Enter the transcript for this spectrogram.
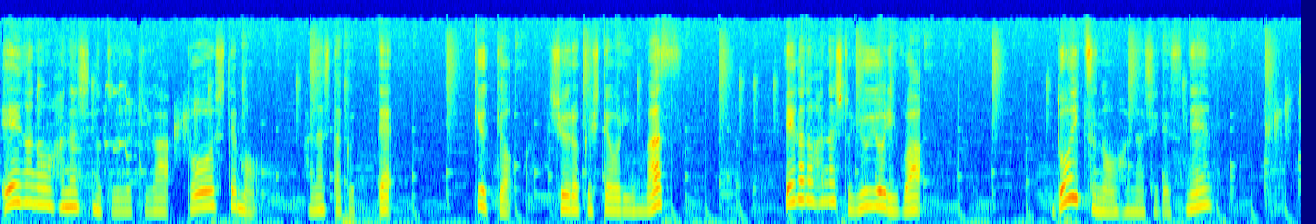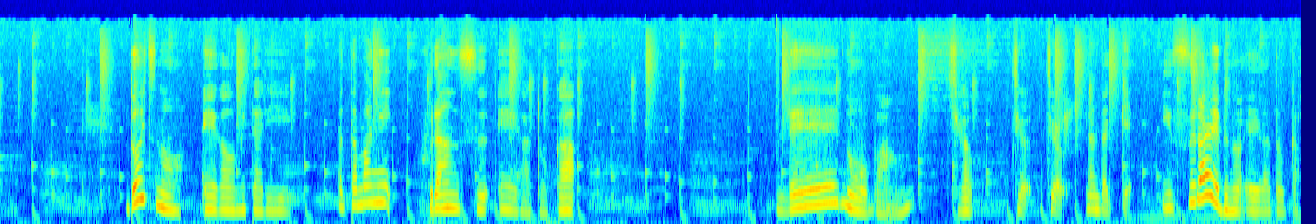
映画の話の続きがどうしても話したくって急遽収録しております。映画の話というよりはドイツのお話ですね。ドイツの映画を見たりたまにフランス映画とかレーノバン？違う違う違うなんだっけ？イスラエルの映画とか。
